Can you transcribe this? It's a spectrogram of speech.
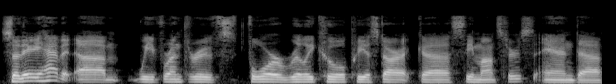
So there you have it. Um, we've run through four really cool prehistoric uh, sea monsters, and uh,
